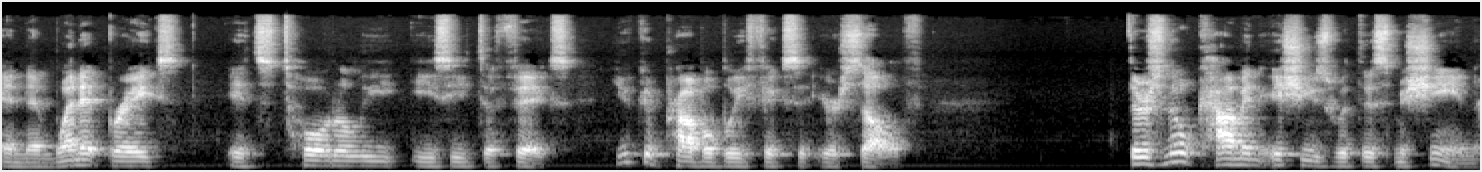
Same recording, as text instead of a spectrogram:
And then when it breaks, it's totally easy to fix. You could probably fix it yourself. There's no common issues with this machine.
